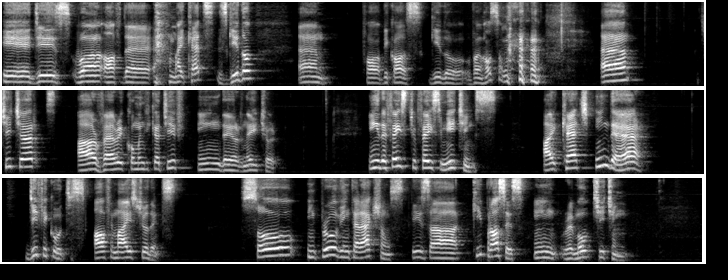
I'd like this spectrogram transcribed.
it is one of the my cats is Guido, and for because Guido van Rossum. and teachers are very communicative in their nature. In the face-to-face -face meetings, I catch in the air difficulties of my students. So improve interactions is a key process in remote teaching.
